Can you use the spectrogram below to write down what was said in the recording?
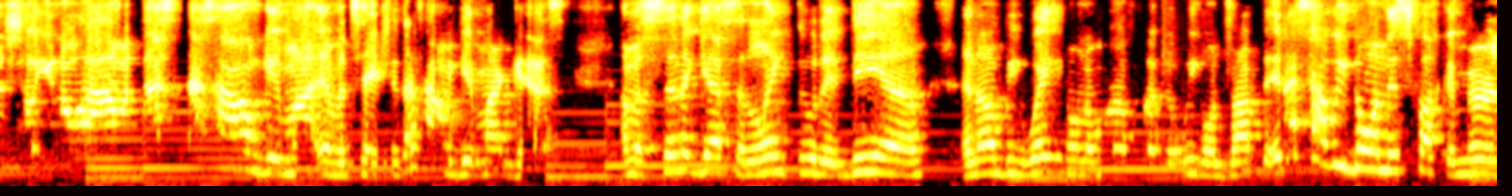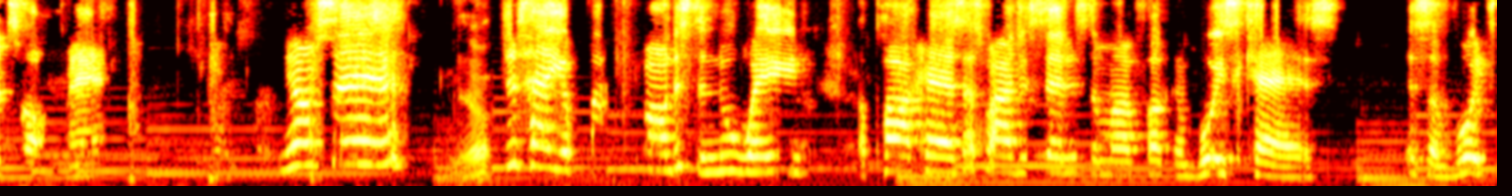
show. You know how I'm, that's that's how I'm getting my invitation. That's how I'm get my guests. I'm gonna send a guest a link through the DM, and I'll be waiting on the motherfucker. We gonna drop it. That's how we doing this fucking mirror talk, man. You know what I'm saying? Yeah. Just have your fucking phone. This is the new wave of podcast. That's why I just said it's the motherfucking voice cast. It's a voice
